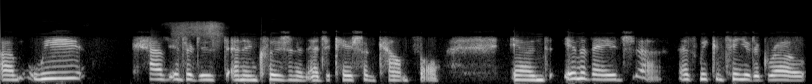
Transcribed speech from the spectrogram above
Um, we have introduced an inclusion and education council, and InnovAge, uh, as we continue to grow,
